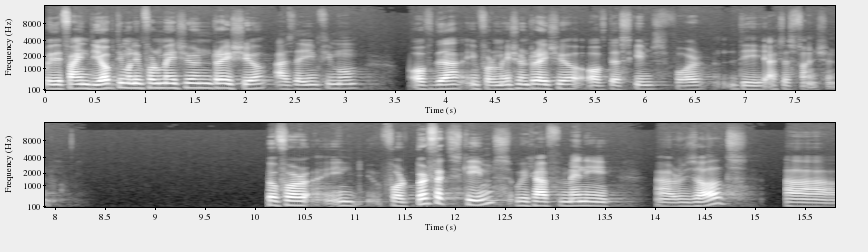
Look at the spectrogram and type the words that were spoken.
we define the optimal information ratio as the infimum of the information ratio of the schemes for the access function. So for, in, for perfect schemes, we have many uh, results uh,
